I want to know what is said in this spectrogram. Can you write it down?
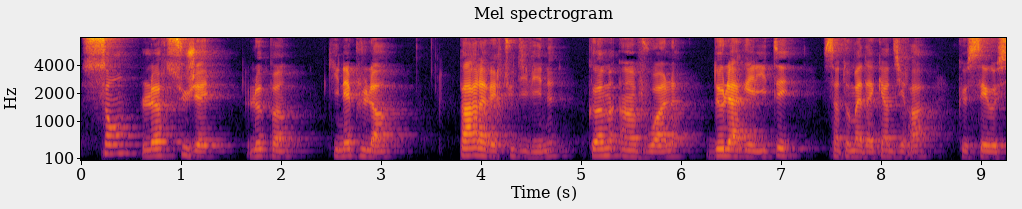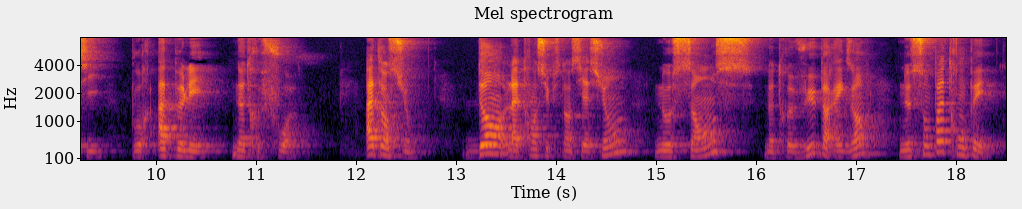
sans leur sujet, le pain, qui n'est plus là, par la vertu divine, comme un voile de la réalité. Saint Thomas d'Aquin dira que c'est aussi pour appeler notre foi. Attention, dans la transubstantiation, nos sens, notre vue par exemple, ne sont pas trompés.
